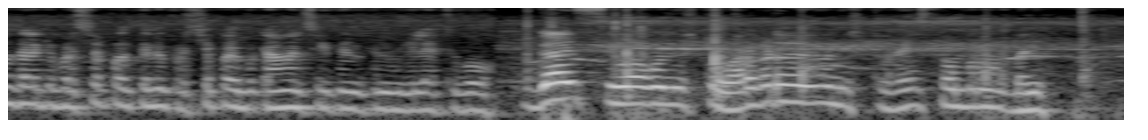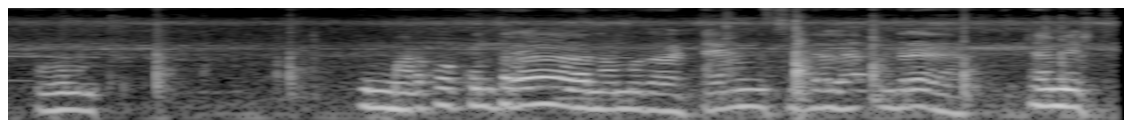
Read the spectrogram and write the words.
ಅಂತ ಹೇಳಿ ಫ್ರೆಶ್ ಅಪ್ ಆಗ್ತೀನಿ, ಫ್ರೆಶ್ ಅಪ್ ಆಗಿಬಿಟ್ಟು ಆಮೇಲೆ ಸಿಗ್ತೀನಿ ನಿಮಗೆ ಲೆಟ್ಸ್ ಗೋ ಗೈಸ್ ಇವಾಗ ಒಂದಿಷ್ಟು ಹೊರಗಡೆ ಒಂದಿಷ್ಟು ರೈಸ್ ತೊಗೊಂಬರೋಣ ಬನ್ನಿ ಹೋಗೋಣಂತ ಹಿಂಗೆ ಮಾಡ್ಕೊ ಕುಂತಾರ ನಮಗೆ ಟೈಮ್ ಸಿಗಲ್ಲ. ಅಂದರೆ ಟೈಮ್ ಎಷ್ಟು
